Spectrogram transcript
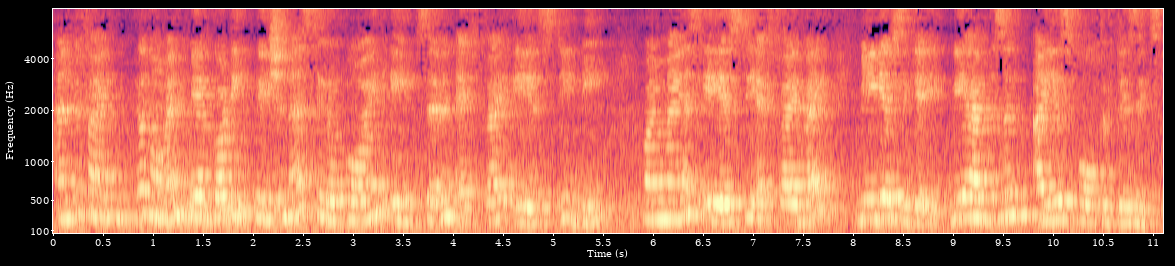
and to find the moment we have got equation as 0.87 Fy AST D 1 minus AST Fy by BD FCK. We have this in IS 456.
